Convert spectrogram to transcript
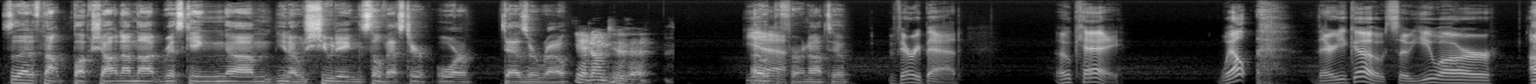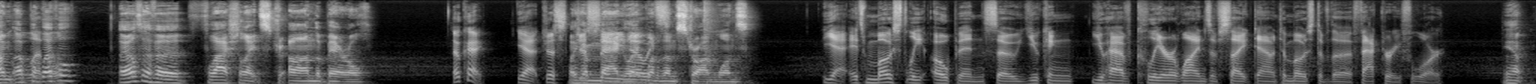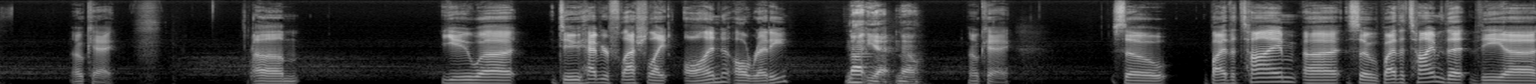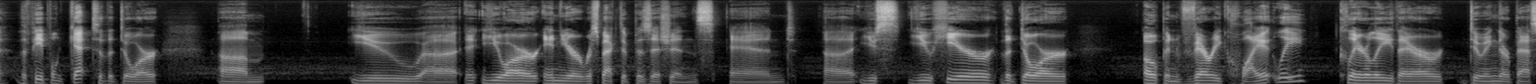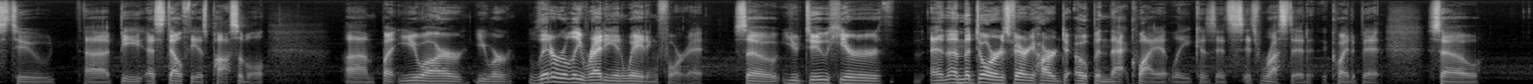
so that it's not buckshot, and I'm not risking, um, you know, shooting Sylvester or Des or Ro. Yeah, don't do that. Yeah. I would prefer not to. very bad. Okay. Well, there you go. So you are up I'm up a level. I also have a flashlight str- on the barrel, Okay. Yeah, just like just a so mag you know, one of them strong ones. Yeah, it's mostly open, so you can you have clear lines of sight down to most of the factory floor. Yep. Okay. Um you uh do you have your flashlight on already? Not yet. No. Okay. So by the time uh so by the time that the uh the people get to the door, um you uh you are in your respective positions and uh you you hear the door open very quietly. Clearly they're doing their best to uh be as stealthy as possible. Um but you are you were literally ready and waiting for it. So you do hear and then the door is very hard to open that quietly because it's it's rusted quite a bit. So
